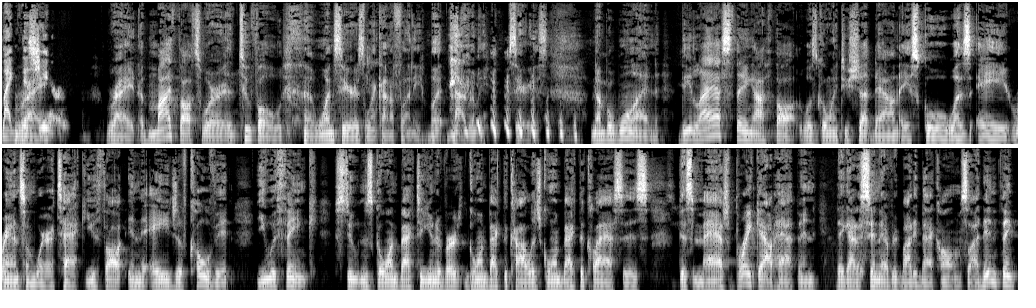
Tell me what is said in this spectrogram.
like this year. Right. My thoughts were twofold. one serious, one kind of funny, but not really serious. Number one, the last thing I thought was going to shut down a school was a ransomware attack. You thought in the age of COVID, you would think students going back to university, going back to college, going back to classes, this mass breakout happened. They got to send everybody back home. So I didn't think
